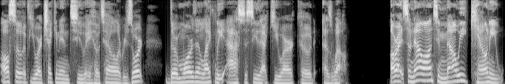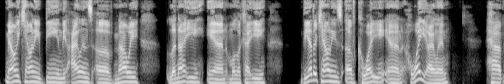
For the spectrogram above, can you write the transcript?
Also, if you are checking into a hotel or resort, they're more than likely asked to see that QR code as well. All right. So now on to Maui County, Maui County being the islands of Maui, Lanai, and Molokai. The other counties of Kauai and Hawaii Island have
